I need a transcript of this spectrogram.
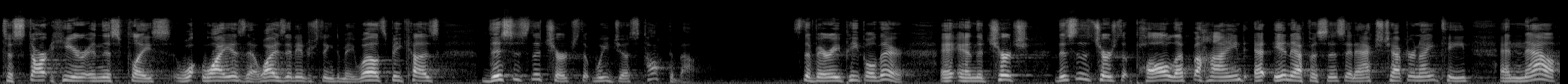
to start here in this place. Why is that? Why is it interesting to me? Well, it's because this is the church that we just talked about. It's the very people there. And, and the church, this is the church that Paul left behind at, in Ephesus in Acts chapter 19. And now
